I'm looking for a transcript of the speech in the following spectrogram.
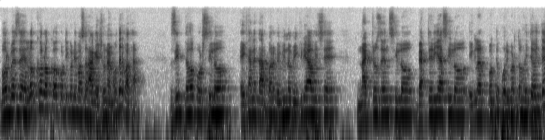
বলবে যে লক্ষ লক্ষ কোটি কোটি বছর আগে শুনেন ওদের কথা। জীবদেহ পড়ছিল এখানে তারপরে বিভিন্ন বিক্রিয়া হয়েছে নাইট্রোজেন ছিল ব্যাকটেরিয়া ছিল এগুলোর মধ্যে পরিবর্তন হইতে হইতে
